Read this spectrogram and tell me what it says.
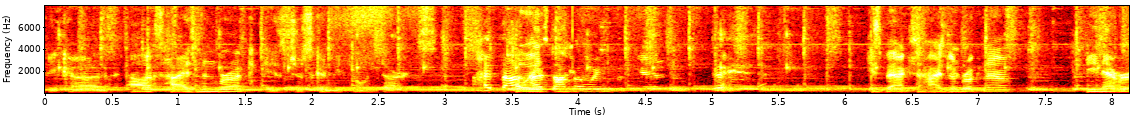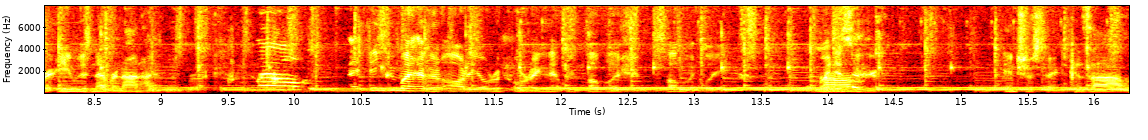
because Alex Heismanbrook is just going to be throwing darts. I thought Oh, I he's thought that we. He's back to Heisenbrook now. He never, he was never not Heismanbrook. Well, I think we might have an audio recording that we publish publicly. I might Um, disagree. Interesting, because um,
